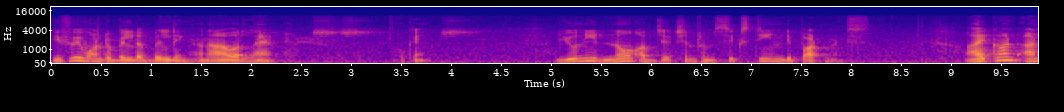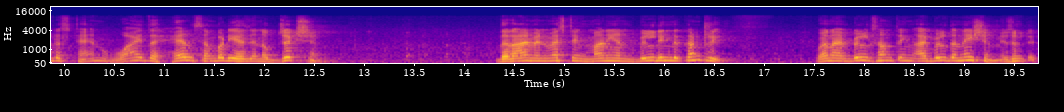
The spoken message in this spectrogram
If we want to build a building on our land, okay, you need no objection from sixteen departments. I can't understand why the hell somebody has an objection that I'm investing money and building the country. When I build something, I build the nation, isn't it?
